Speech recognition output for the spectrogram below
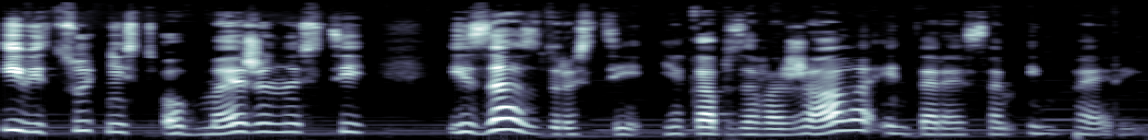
і відсутність обмеженості і заздрості, яка б заважала інтересам імперії.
